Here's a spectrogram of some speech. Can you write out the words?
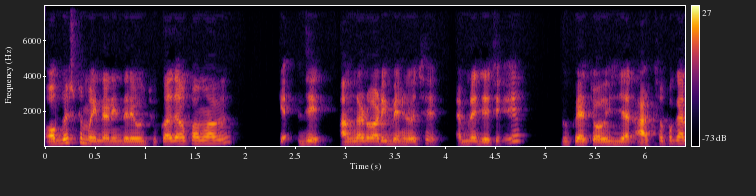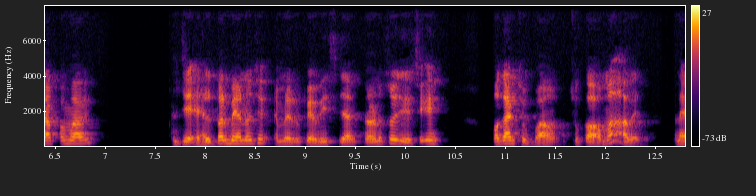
ઓગસ્ટ મહિનાની અંદર એવો ચુકાદો આપવામાં આવ્યો કે જે આંગણવાડી બહેનો છે, એમને જે છે એ રૂપિયા ચોવીસ હજાર આઠસો પગાર આપવામાં આવે જે હેલ્પર બહેનો છે, એમને રૂપિયા વીસ હજાર ત્રણસો જે છે એ પગાર ચૂકવા ચૂકવવામાં આવે. અને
